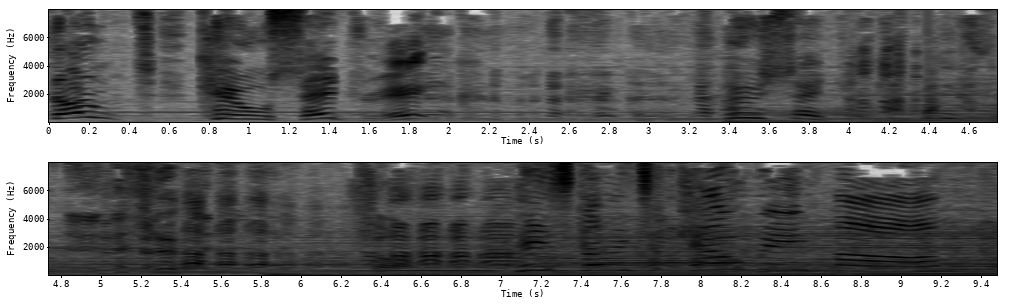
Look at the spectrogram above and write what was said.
Don't kill Cedric. Who said He's going to kill me, Mum!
